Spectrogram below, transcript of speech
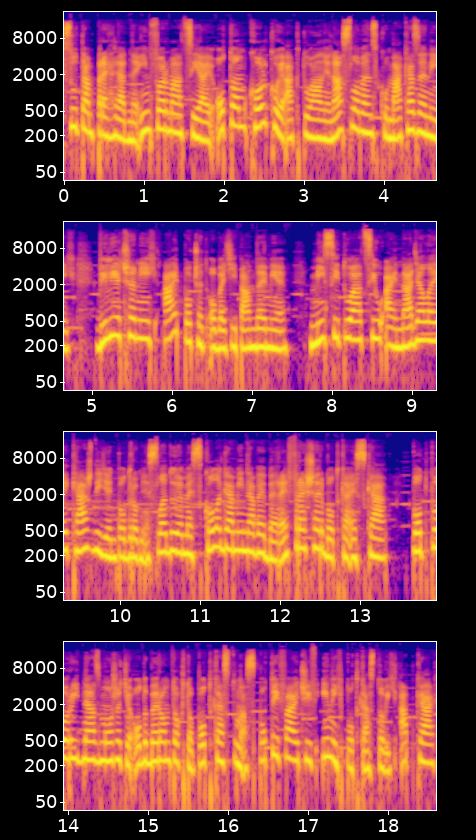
Sú tam prehľadné informácie aj o tom, koľko je aktuálne na Slovensku nakazených, vyliečených aj počet obetí pandémie. My situáciu aj naďalej každý deň podrobne sledujeme s kolegami na webe refresher.sk. Podporiť nás môžete odberom tohto podcastu na Spotify či v iných podcastových apkách,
